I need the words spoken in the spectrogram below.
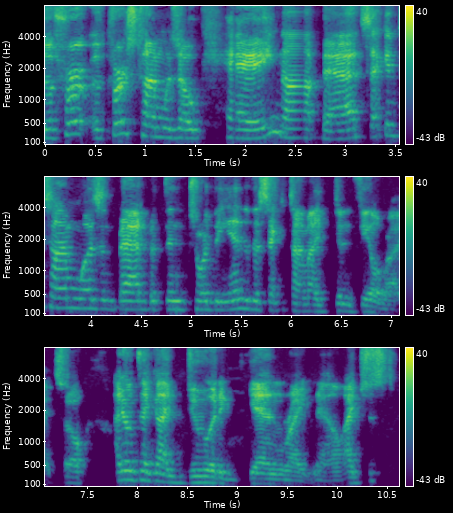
the fir- first time was okay, not bad. Second time wasn't bad, but then toward the end of the second time, I didn't feel right. So I don't think I'd do it again right now. I just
